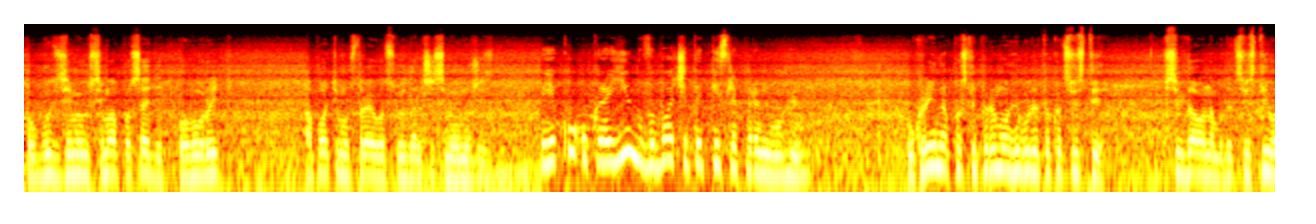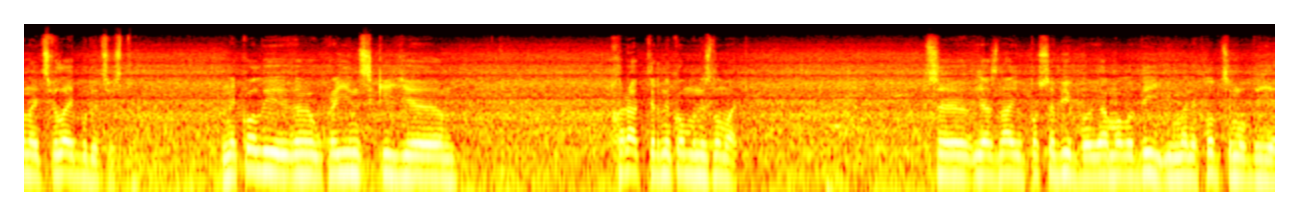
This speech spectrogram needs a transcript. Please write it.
Побути з ними всіма посидіти, поговорити, а потім устраювати свою далі сімейну життя. Яку Україну ви бачите після перемоги? Україна після перемоги буде тільки цвісти. Всігда вона буде цвісти, вона і цвіла, і буде цвісти. Ніколи е, український е, характер нікому не зламати. Це я знаю по собі, бо я молодий і в мене хлопці молоді.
